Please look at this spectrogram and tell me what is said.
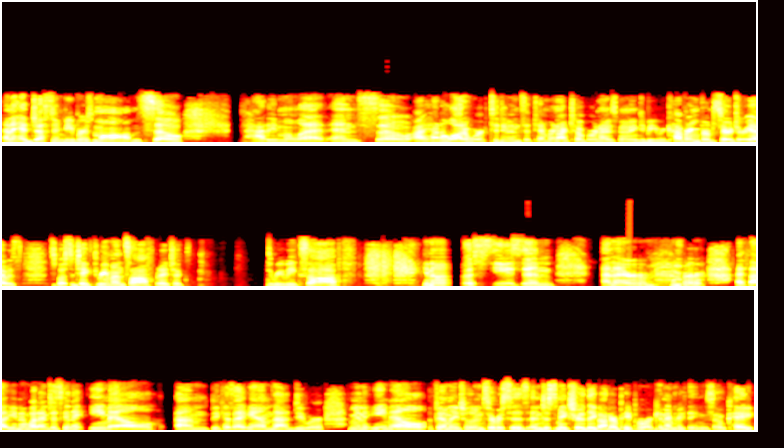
And I had Justin Bieber's mom. So Pattie Mallette. And so I had a lot of work to do in September and October and I was going to be recovering from surgery. I was supposed to take three months off, but I took three weeks off, you know, this season. And I remember I thought, you know what, I'm just going to email um, because I am that doer. I'm going to email Family and Children Services and just make sure they got our paperwork and everything's okay.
